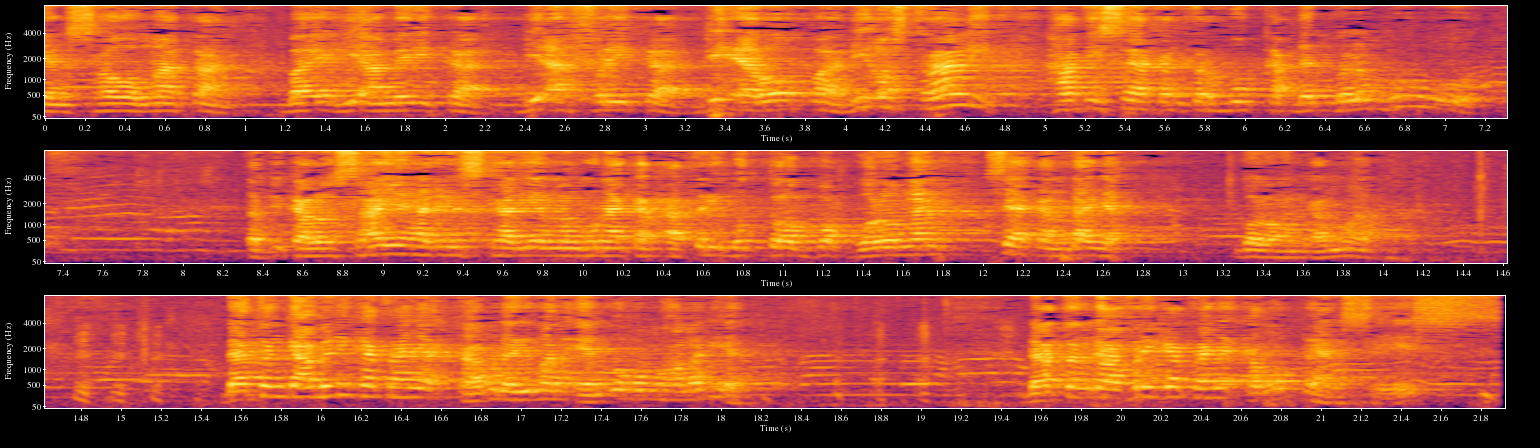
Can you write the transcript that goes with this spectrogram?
yang sawo matang, baik di Amerika, di Afrika, di Eropa, di Australia, hati saya akan terbuka dan berlembut. Tapi kalau saya hadir sekalian menggunakan atribut kelompok golongan, saya akan tanya, golongan kamu apa? Datang ke Amerika tanya, kamu dari mana? NU atau Muhammadiyah? Datang ke Afrika tanya, kamu Persis?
